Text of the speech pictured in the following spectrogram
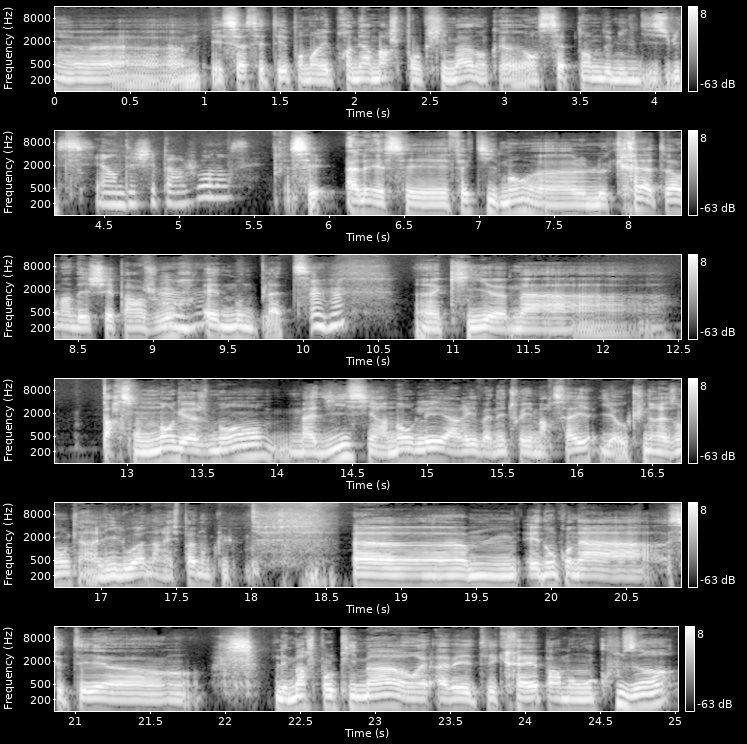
et ça, c'était pendant les premières marches pour le climat, donc en septembre 2018. C'est un déchet par jour, non? C'est effectivement le créateur d'un déchet par jour, mhm. Edmund Platt, mhm. qui m'a par son engagement, m'a dit si un Anglais arrive à nettoyer Marseille, il n'y a aucune raison qu'un Lillois n'arrive pas non plus. Euh, et donc on a, c'était euh, les marches pour le climat avaient été créées par mon cousin,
